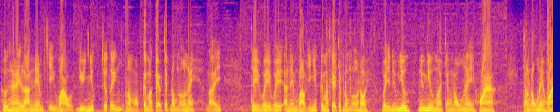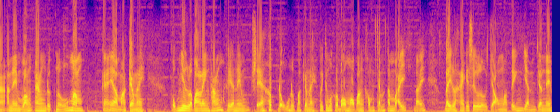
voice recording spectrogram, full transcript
thứ hai là anh em chỉ vào duy nhất cho tiến là một cái mã kèo chấp đồng nữa này. Đấy thì vì vì anh em vào duy nhất cái mã kèo chấp đồng nữa thôi. Vì nếu như nếu như mà trận đấu này hòa trận đấu này hòa anh em vẫn ăn được nửa mâm cái à, mã kèo này cũng như là ba lan thắng thì anh em sẽ hấp đủ được ba kèo này với cái mức là bỏ một ăn 0.87 đấy đây là hai cái sự lựa chọn mà tiến dành cho anh em.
